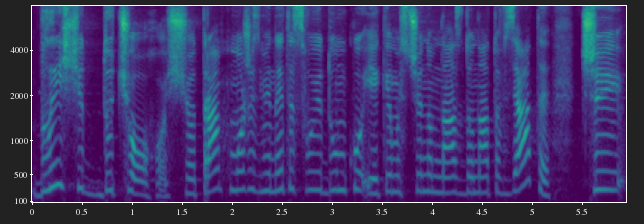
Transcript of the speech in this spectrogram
Ближче до чого, що Трамп може змінити свою думку і якимось чином нас до НАТО взяти, чи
